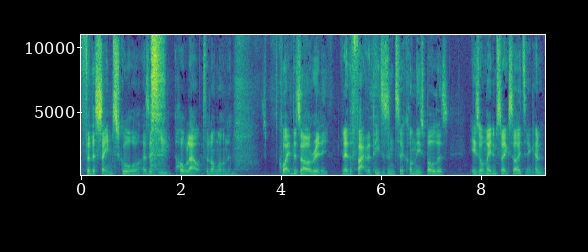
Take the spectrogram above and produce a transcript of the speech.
for the same score as if you hole out to long on. And it's quite bizarre, really. You know, the fact that Pietersen took on these bowlers is what made him so exciting. And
